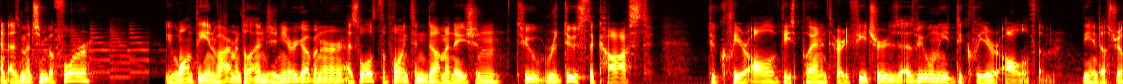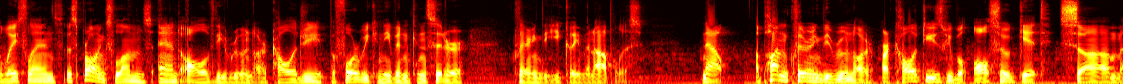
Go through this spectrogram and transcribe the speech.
And as mentioned before, we want the environmental engineer governor, as well as the point in domination, to reduce the cost to clear all of these planetary features, as we will need to clear all of them the industrial wastelands, the sprawling slums, and all of the ruined arcology before we can even consider clearing the Ecumenopolis. Now, upon clearing the ruined ar arcologies, we will also get some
